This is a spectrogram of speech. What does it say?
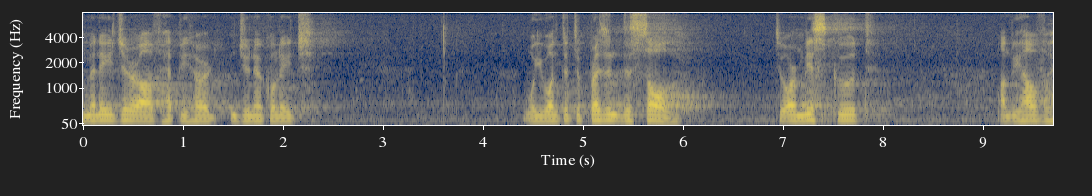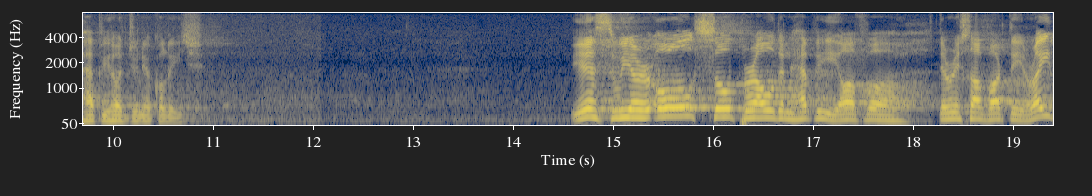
manager of Happy Heart Junior College? We wanted to present this soul to our Miss Kut on behalf of Happy Heart Junior College. Yes, we are all so proud and happy of uh, Teresa Varte, right?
